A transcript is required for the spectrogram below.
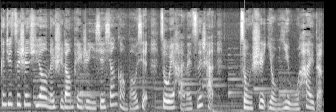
根据自身需要呢，适当配置一些香港保险作为海外资产，总是有益无害的。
